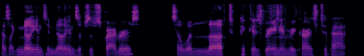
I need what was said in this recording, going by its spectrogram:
Has like millions and millions of subscribers. So would love to pick his brain in regards to that.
